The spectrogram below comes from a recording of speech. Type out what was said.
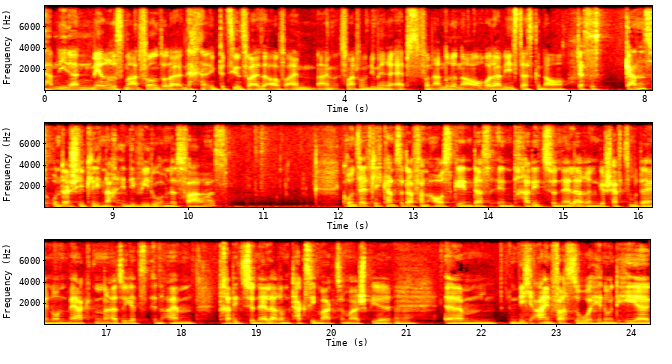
haben die dann mehrere Smartphones oder beziehungsweise auf einem, einem Smartphone die mehrere Apps von anderen auch oder wie ist das genau? Das ist ganz unterschiedlich nach Individuum des Fahrers. Grundsätzlich kannst du davon ausgehen, dass in traditionelleren Geschäftsmodellen und Märkten, also jetzt in einem traditionelleren Taximarkt zum Beispiel, mhm ähm, nicht einfach so hin und her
